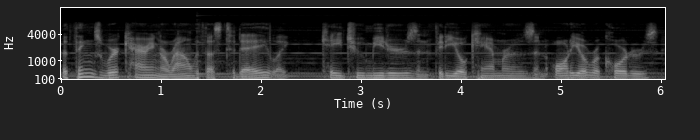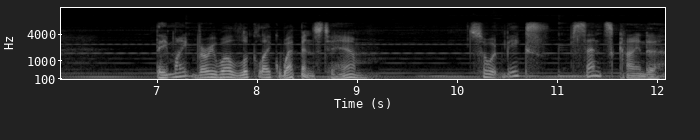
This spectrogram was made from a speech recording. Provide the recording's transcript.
the things we're carrying around with us today, like K2 meters and video cameras and audio recorders, they might very well look like weapons to him. So it makes sense, kinda,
